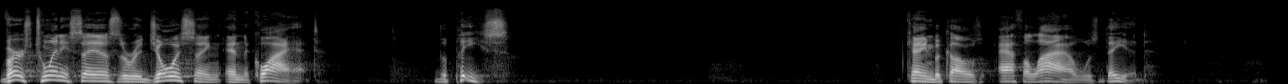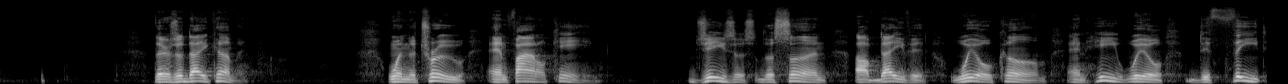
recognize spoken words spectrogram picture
Verse 20 says the rejoicing and the quiet, the peace. Came because Athaliah was dead. There's a day coming when the true and final king, Jesus, the son of David, will come and he will defeat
